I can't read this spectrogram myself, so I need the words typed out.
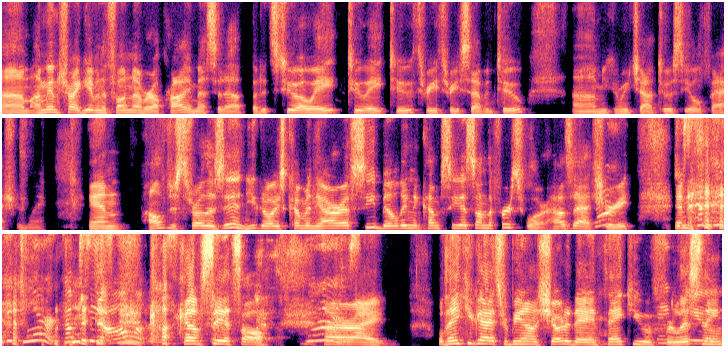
Um, I'm going to try giving the phone number. I'll probably mess it up, but it's 208 282 3372. Um, You can reach out to us the old fashioned way. And I'll just throw this in. You can always come in the RFC building and come see us on the first floor. How's that, Yeah. Sherry? just come take a tour. Come see all of us. Come see us all. Yes. All right. Well, thank you guys for being on the show today, and thank you Thank for listening.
